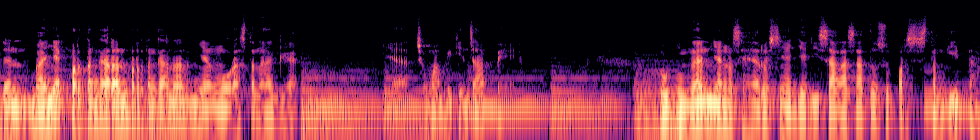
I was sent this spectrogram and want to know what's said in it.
Dan banyak pertengkaran-pertengkaran yang nguras tenaga. Ya cuma bikin capek. Hubungan yang seharusnya jadi salah satu super sistem kita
